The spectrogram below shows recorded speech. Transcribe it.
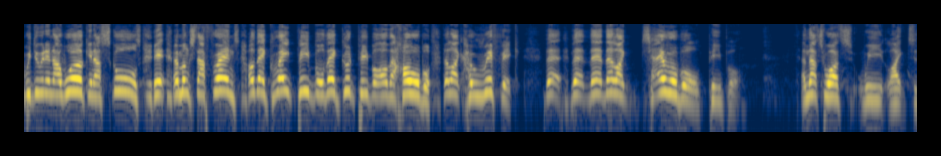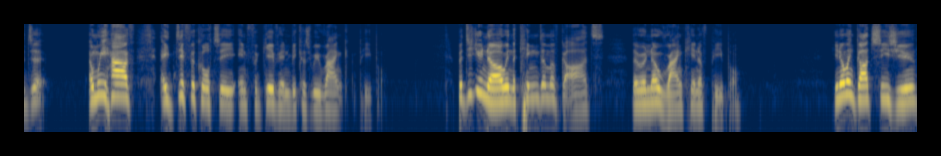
We do it in our work, in our schools, it, amongst our friends. Oh, they're great people. They're good people. Oh, they're horrible. They're like horrific. They're, they're, they're, they're like terrible people. And that's what we like to do. And we have a difficulty in forgiving because we rank people. But did you know in the kingdom of God, there are no ranking of people? You know, when God sees you,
